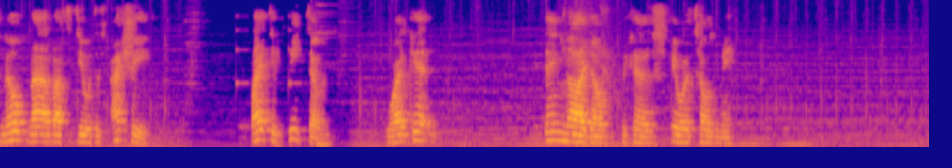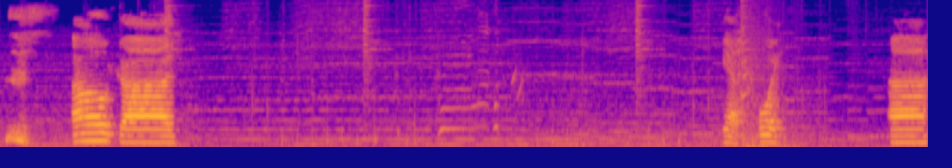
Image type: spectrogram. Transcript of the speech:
nope, not about to deal with this. Actually, if I defeat them, do I get Dang, no I don't, because it would have told me. oh god. Yeah, boy. Uh.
